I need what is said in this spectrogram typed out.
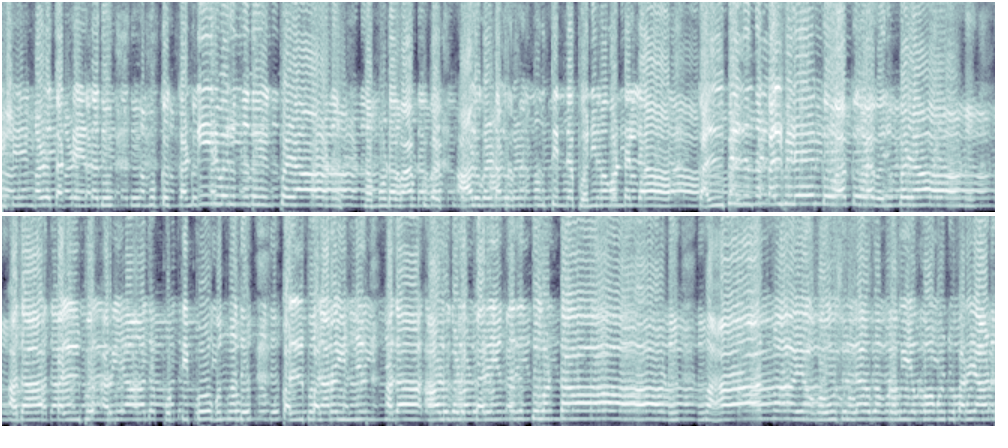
വിഷയങ്ങൾ തട്ടേണ്ടത്. നമുക്ക് കണ്ണീര് വരുന്നത് എപ്പോഴാണ്? നമ്മുടെ വാക്കുകൾ ആളുകളുടെ പ്രസംഗത്തിന്റെ പൊനിമ കൊണ്ടല്ല കൽബിൽ നിന്ന് കൽബിലേക്ക് വാക്കുകൾ വരുമ്പോഴാണ് അതാ കൽബ് അറിയാതെ പൊട്ടിപ്പോകുന്നത്. കൽബ് നിറയിഞ്ഞ് അതാ ആളുകൾ കരയുന്നത് എന്തുകൊണ്ടാണ്? മഹാന്മായ പറയാണ്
